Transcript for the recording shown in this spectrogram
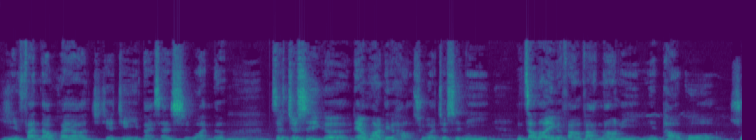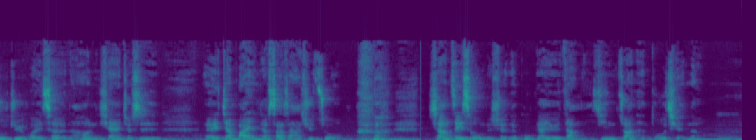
已经翻到快要接近一百三十万了，嗯，这就是一个量化的一个好处啊，就是你你找到一个方法，然后你你跑过数据回测，然后你现在就是，诶，讲白一点叫傻傻去做，嗯、像这次我们选的股票有一档已经赚很多钱了，嗯，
